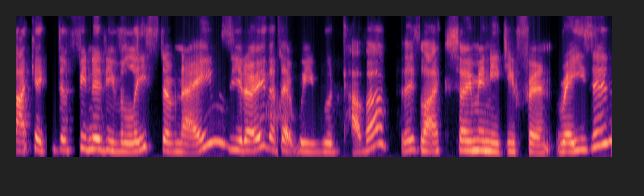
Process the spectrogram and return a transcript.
like a definitive list of names, you know, that, that we would cover. There's like so many different reasons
